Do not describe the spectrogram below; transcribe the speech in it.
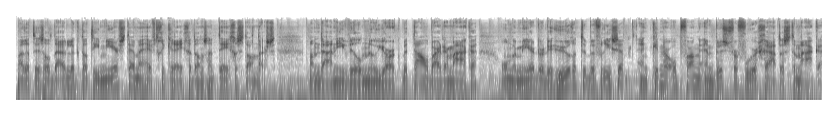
maar het is al duidelijk dat hij meer stemmen heeft gekregen dan zijn tegenstanders. Mamdani wil New York betaalbaarder maken, onder meer door de huren te bevriezen en kinderopvang en busvervoer gratis te maken.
